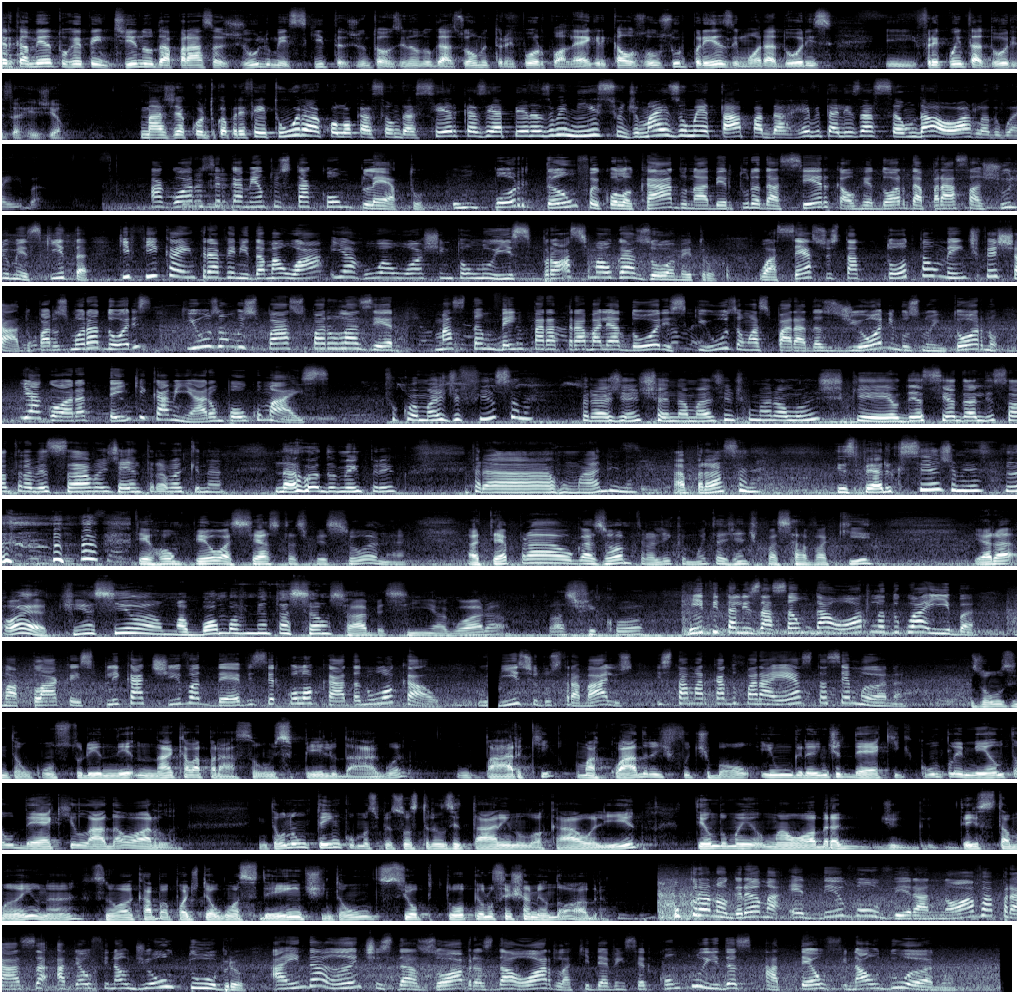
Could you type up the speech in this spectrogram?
cercamento repentino da Praça Júlio Mesquita, junto à usina do gasômetro em Porto Alegre, causou surpresa em moradores e frequentadores da região. Mas, de acordo com a Prefeitura, a colocação das cercas é apenas o início de mais uma etapa da revitalização da Orla do Guaíba. Agora o cercamento está completo. Um portão foi colocado na abertura da cerca ao redor da Praça Júlio Mesquita, que fica entre a Avenida Mauá e a Rua Washington Luiz, próxima ao gasômetro. O acesso está totalmente fechado para os moradores que usam o espaço para o lazer, mas também para trabalhadores que usam as paradas de ônibus no entorno e agora têm que caminhar um pouco mais. Ficou mais difícil, né? Para a gente, ainda mais a gente que mora longe, que eu descia dali, só atravessava e já entrava aqui na, na rua do meu emprego para arrumar ali, né? A praça, né? Espero que seja mesmo. Interrompeu o acesso das pessoas, né? Até para o gasômetro ali, que muita gente passava aqui. Era, olha, tinha assim uma boa movimentação, sabe? Assim, agora classificou. Revitalização da Orla do Guaíba. Uma placa explicativa deve ser colocada no local. O início dos trabalhos está marcado para esta semana. Nós vamos então construir naquela praça um espelho d'água, um parque, uma quadra de futebol e um grande deck que complementa o deck lá da orla. Então não tem como as pessoas transitarem no local ali tendo uma, uma obra de, desse tamanho, né? Senão acaba pode ter algum acidente. Então se optou pelo fechamento da obra. O cronograma é devolver a nova praça até o final de outubro, ainda antes das obras da orla, que devem ser concluídas até o final do ano.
